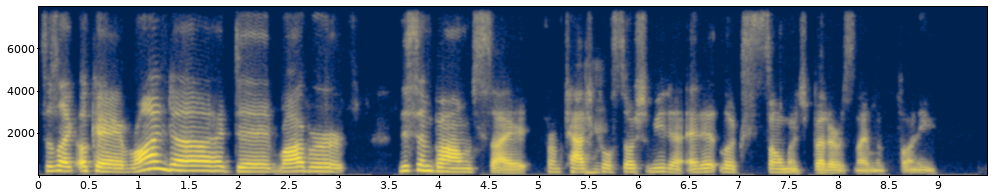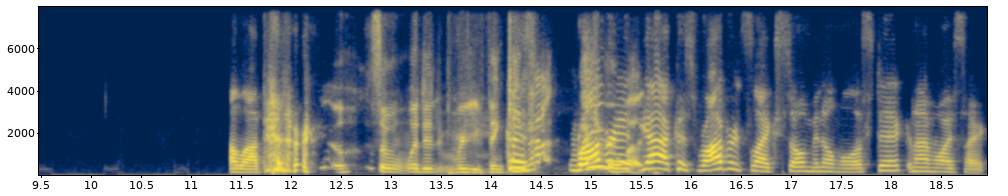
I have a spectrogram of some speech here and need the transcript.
So it's like, okay, Rhonda did Robert Nissenbaum's site from mm-hmm. Tactical Social Media, and it looks so much better. It's not even funny. A lot better. So what did were you thinking? that? Robert, yeah, because Robert's like so minimalistic, and I'm always like,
